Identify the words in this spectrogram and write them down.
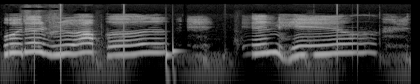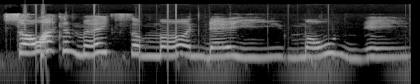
put a dropper in here so I can make some money, money.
